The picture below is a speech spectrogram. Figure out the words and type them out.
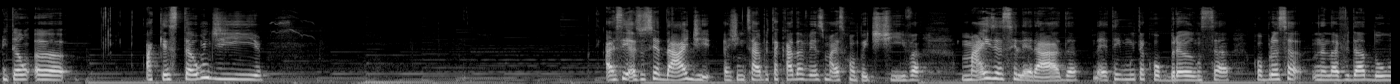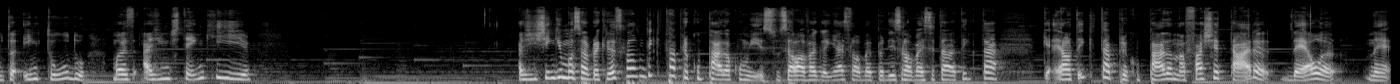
Então, uh, a questão de assim, a sociedade, a gente sabe, está cada vez mais competitiva, mais acelerada, né? Tem muita cobrança, cobrança né, na vida adulta, em tudo, mas a gente tem que a gente tem que mostrar para a criança que ela não tem que estar tá preocupada com isso, se ela vai ganhar, se ela vai perder, se ela vai acertar, tem que estar tá, ela tem que estar tá preocupada na faixa etária dela, né?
